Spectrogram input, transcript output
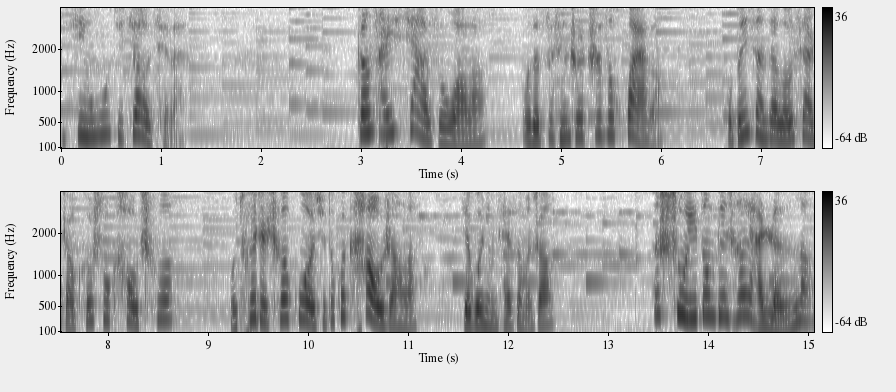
一进屋就叫起来：“刚才吓死我了！我的自行车支子坏了，我本想在楼下找棵树靠车，我推着车过去都快靠上了，结果你们猜怎么着？那树一动变成俩人了。”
